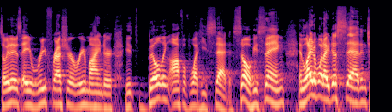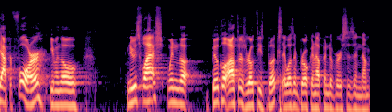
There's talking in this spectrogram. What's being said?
So it is a refresher, reminder. He's building off of what he said. So he's saying, in light of what I just said in chapter 4, even though, newsflash, when the biblical authors wrote these books, it wasn't broken up into verses and, num-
